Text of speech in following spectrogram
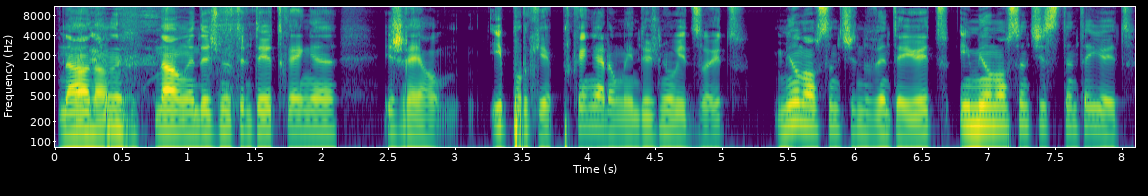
Não, não, não, em 2038 ganha Israel. E porquê? Porque ganharam em 2018, 1998 e 1978.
